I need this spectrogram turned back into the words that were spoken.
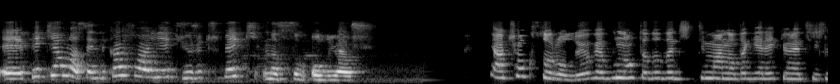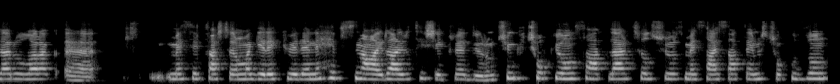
E, peki ama sendikal faaliyet yürütmek nasıl oluyor? Ya çok zor oluyor ve bu noktada da ciddi manada gerek yöneticiler olarak e, meslektaşlarıma gerek üyelerine hepsine ayrı ayrı teşekkür ediyorum. Çünkü çok yoğun saatler çalışıyoruz. Mesai saatlerimiz çok uzun.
